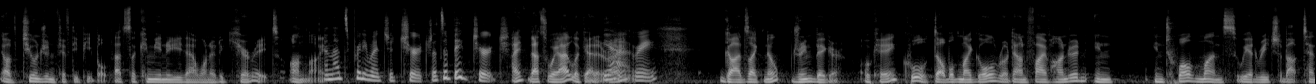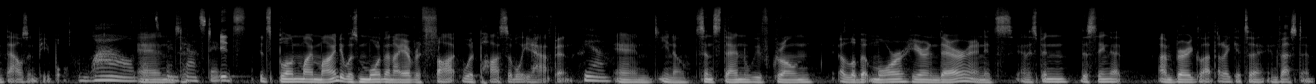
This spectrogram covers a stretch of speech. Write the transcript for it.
of 250 people. That's the community that I wanted to curate online. And that's pretty much a church. That's a big church. I, that's the way I look at it, yeah, right? right. God's like, nope, dream bigger. Okay, cool. Doubled my goal, wrote down 500. In in 12 months, we had reached about 10,000 people. Wow, that's and fantastic. It's it's blown my mind. It was more than I ever thought would possibly happen. Yeah. And you know, since then we've grown a little bit more here and there, and it's and it's been this thing that I'm very glad that I get to invest in.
